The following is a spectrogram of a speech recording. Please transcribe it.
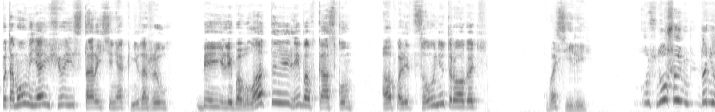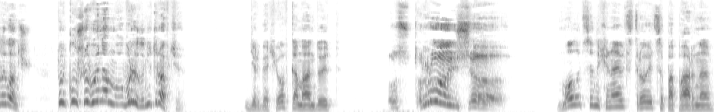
потому у меня еще и старый синяк не зажил. Бей либо в латы, либо в каску а по лицу не трогать. Василий. — Слушай, Данил Иванович, только уж и вы нам в рыло не травьте. Дергачев командует. — Стройся! Молодцы начинают строиться попарно.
